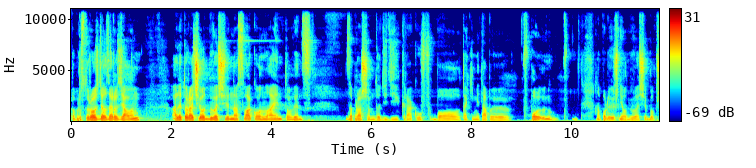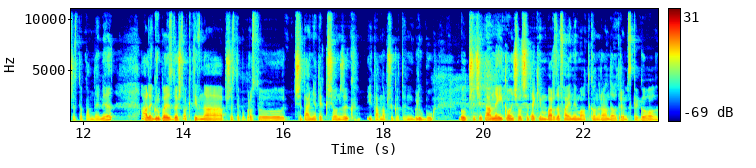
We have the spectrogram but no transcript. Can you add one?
po prostu rozdział za rozdziałem, ale to raczej odbywa się na Slacku online, to więc zapraszam do DDD Kraków, bo takie etapy w polu, no, na polu już nie odbywa się, bo przez to pandemię, ale grupa jest dość aktywna przez te po prostu czytanie tych książek i tam na przykład ten Blue Book był przeczytany i kończył się takim bardzo fajnym od Konrada Otremskiego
